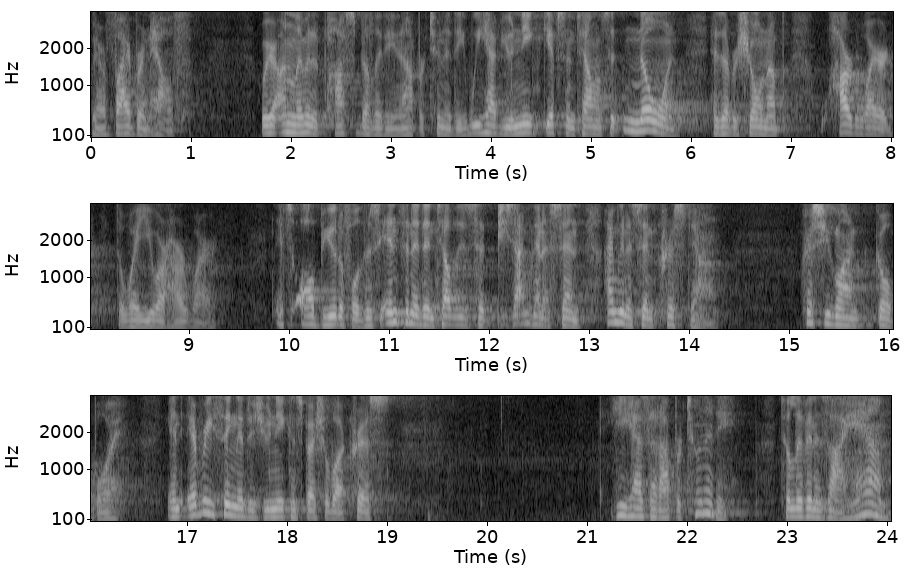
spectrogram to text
We are vibrant health. We are unlimited possibility and opportunity. We have unique gifts and talents that no one has ever shown up hardwired the way you are hardwired. It's all beautiful. This infinite intelligence said, Geez, I'm going to send, I'm going to send Chris down. Chris, you on, go, boy. And everything that is unique and special about Chris, he has that opportunity to live in his I am.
